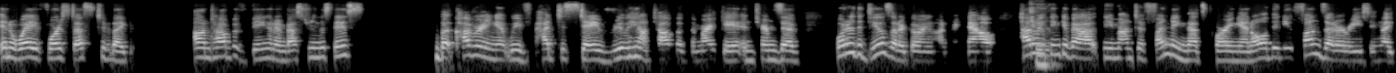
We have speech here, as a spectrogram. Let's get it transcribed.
in a way forced us to like on top of being an investor in the space but covering it, we've had to stay really on top of the market in terms of what are the deals that are going on right now? How do sure. we think about the amount of funding that's pouring in, all the new funds that are raising? Like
